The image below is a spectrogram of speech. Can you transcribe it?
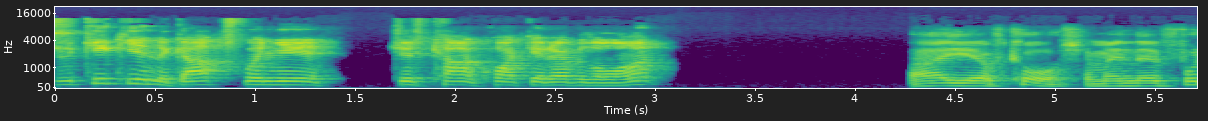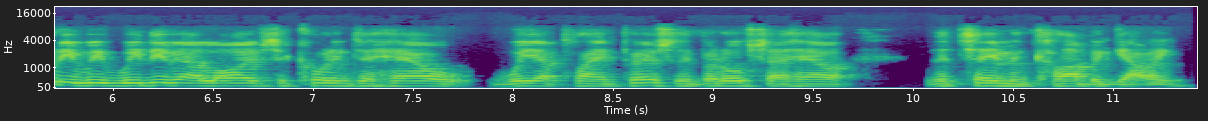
Does it kick you in the guts when you just can't quite get over the line? Uh, yeah, of course. I mean, the footy, we, we live our lives according to how we are playing personally, but also how the team and club are going.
